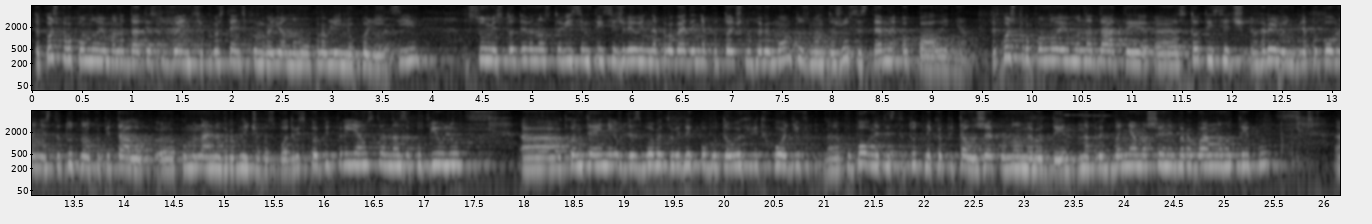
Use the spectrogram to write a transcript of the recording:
Також пропонуємо надати субвенцію Кростенському районному управлінню поліції в сумі 198 тисяч гривень на проведення поточного ремонту з монтажу системи опалення. Також пропонуємо надати е, 100 тисяч гривень для поповнення статутного капіталу е, комунально-виробничого господарського підприємства на закупівлю е, контейнерів для збору твердих побутових відходів, е, поповнити статутний капітал ЖЕКу номер 1 на придбання машини барабанного типу е,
